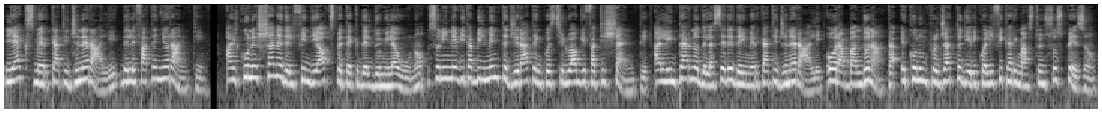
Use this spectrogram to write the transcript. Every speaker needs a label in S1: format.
S1: Gli ex mercati generali delle fate ignoranti. Alcune scene del film di Ozpetek del 2001 sono inevitabilmente girate in questi luoghi fatiscenti, all'interno della sede dei mercati generali, ora abbandonata e con un progetto di riqualifica rimasto in sospeso.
